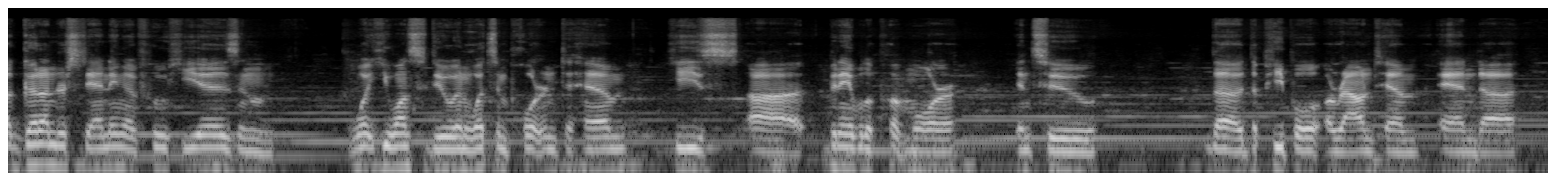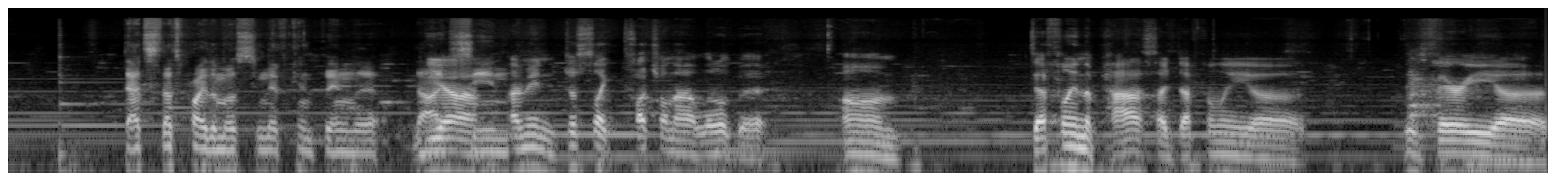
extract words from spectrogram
a good understanding of who he is and what he wants to do and what's important to him he's uh, been able to put more into the the people around him and uh, that's that's probably the most significant thing that, that yeah, I've seen I mean, just like touch on that a little bit. Um, definitely in the past, I definitely uh, was very uh,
